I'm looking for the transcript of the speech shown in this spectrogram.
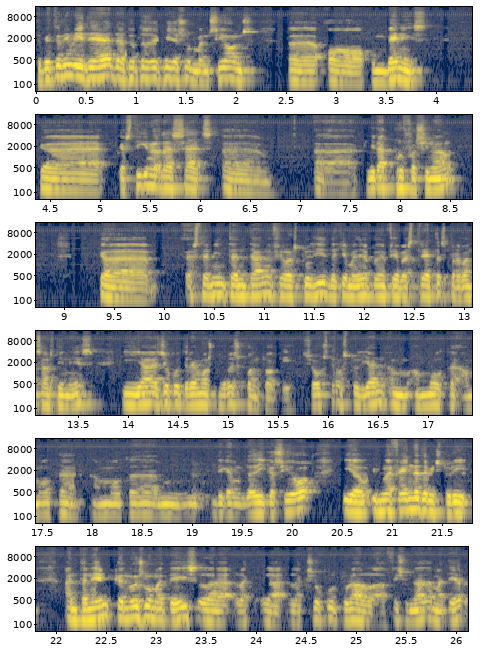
També tenim l'idea de totes aquelles subvencions eh, o convenis que, que estiguin adreçats a, a activitat professional, que estem intentant fer l'estudi de quina manera podem fer bestretes per avançar els diners i ja executarem els coses quan toqui. Això ho estem estudiant amb, amb, molta, amb, molta, amb molta diguem, dedicació i, i una feina de bisturí. Entenem que no és el mateix l'acció la, la, cultural aficionada amateur,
